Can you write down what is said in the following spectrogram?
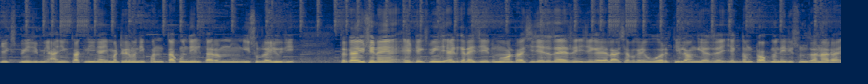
टेक्स्ट मी आणि टाकली नाही मटेरियलमध्ये पण टाकून देईल कारण विसरून राहिली होती. तर काय विषय नाही हे टेक्स पेज ॲड करायचे तुम्ही वन राशी जायचं जायचं आहे जे काय याला अशा प्रकारे वरती लावून घ्यायचं आहे एकदम टॉपमध्ये दिसून जाणार आहे.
